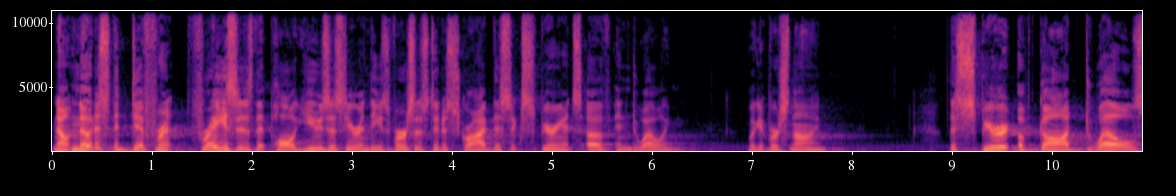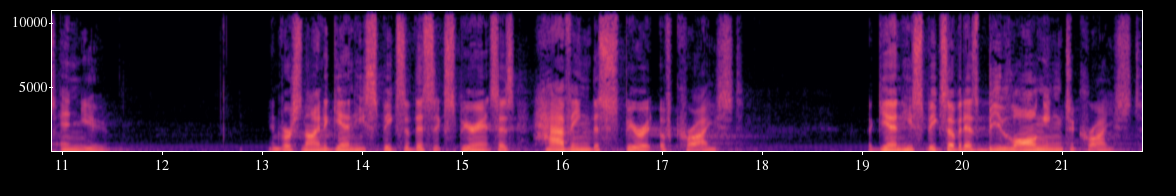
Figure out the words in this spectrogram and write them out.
Now, notice the different phrases that Paul uses here in these verses to describe this experience of indwelling. Look at verse 9. The Spirit of God dwells in you. In verse 9 again, he speaks of this experience as having the Spirit of Christ. Again, he speaks of it as belonging to Christ.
